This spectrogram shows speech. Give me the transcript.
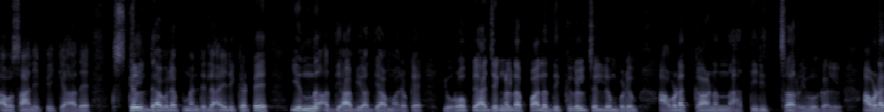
അവസാനിപ്പിക്കാതെ സ്കിൽ ഡെവലപ്മെന്റിലായിരിക്കട്ടെ ഇന്ന് അധ്യാപിക അധ്യാപകരൊക്കെ. യൂറോപ്പ് രാജ്യങ്ങളുടെ പല ദിക്കുകൾ ചെല്ലുമ്പോഴും അവിടെ കാണുന്ന തിരിച്ചറിവുകൾ അവിടെ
